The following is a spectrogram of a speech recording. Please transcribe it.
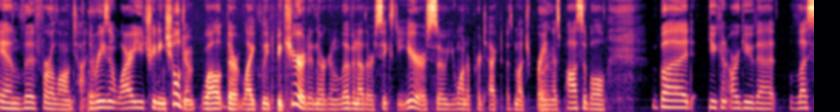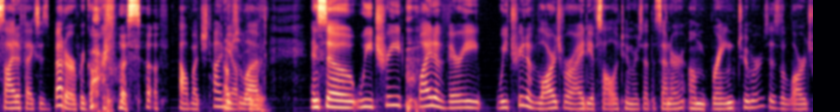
and live for a long time. The reason why are you treating children? Well, they're likely to be cured and they're going to live another 60 years, so you want to protect as much brain as possible. But you can argue that less side effects is better regardless of how much time you have left. And so we treat quite a very we treat a large variety of solid tumors at the center. Um, brain tumors is a large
